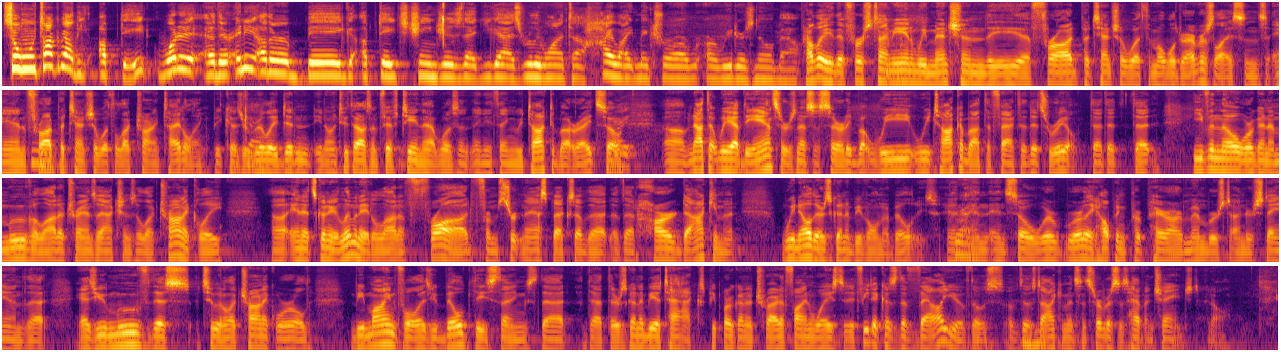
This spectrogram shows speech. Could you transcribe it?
So when we talk about the update, what are, are there any other big updates, changes that you guys really wanted to highlight, and make sure our, our readers know about? Probably the first time, Ian, we mentioned the uh, fraud potential with the mobile driver's license and fraud potential with electronic titling because we really didn't, you know, in 2015, that wasn't anything we talked about, right? So, Right. um, not that we have the answers necessarily, but we, we talk about the fact that it's real, that, that, that even though we're going to move a lot of transactions electronically, uh, and it's going to eliminate a lot of fraud from certain aspects of that, of that hard document, we know there's going to be vulnerabilities. And, Right. and, and so we're really helping prepare our members to understand that as you move this to an electronic world, be mindful as you build these things that, that there's going to be attacks. People are going to try to find ways to defeat it because the value of those, of those documents and services haven't changed at all.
